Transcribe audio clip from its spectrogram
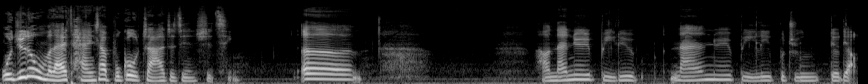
我觉得我们来谈一下不够渣这件事情。呃，好，男女比例男女比例不均，丢掉。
